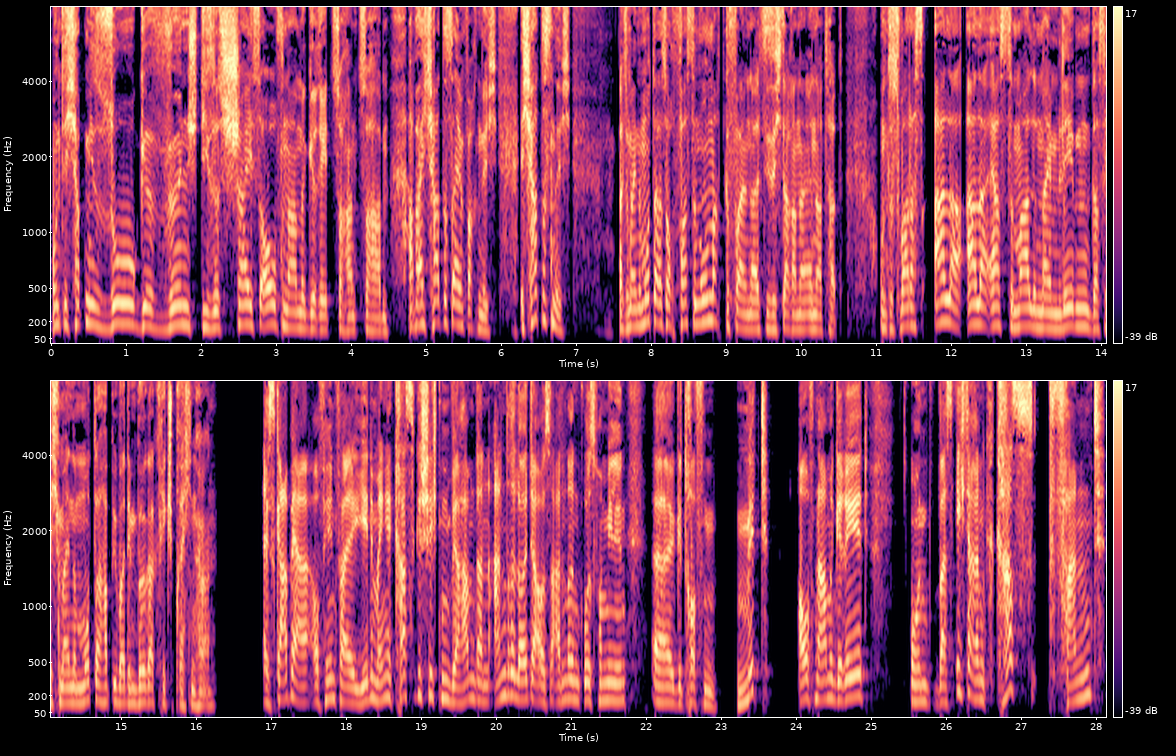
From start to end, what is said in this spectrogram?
und ich habe mir so gewünscht, dieses scheiß Aufnahmegerät zur Hand zu haben. Aber ich hatte es einfach nicht. Ich hatte es nicht. Also meine Mutter ist auch fast in Ohnmacht gefallen, als sie sich daran erinnert hat. Und das war das aller, allererste Mal in meinem Leben, dass ich meine Mutter hab über den Bürgerkrieg sprechen hören. Es gab ja auf jeden Fall jede Menge krasse Geschichten. Wir haben dann andere Leute aus anderen Großfamilien äh, getroffen mit Aufnahmegerät. Und was ich daran krass fand,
